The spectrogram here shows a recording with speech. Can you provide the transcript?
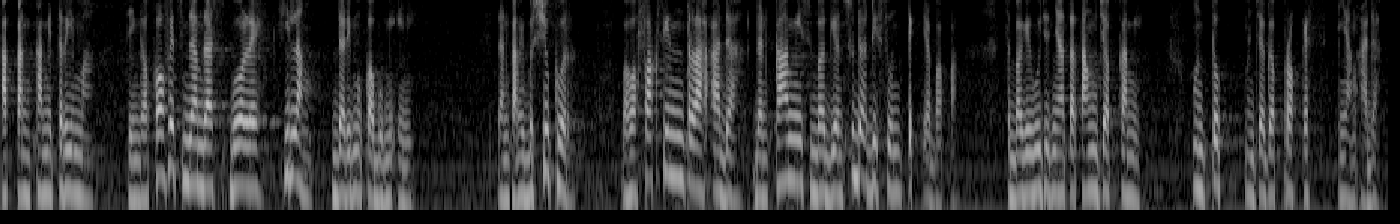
akan kami terima sehingga COVID-19 boleh hilang dari muka bumi ini. Dan kami bersyukur bahwa vaksin telah ada dan kami sebagian sudah disuntik ya Bapak. Sebagai wujud nyata tanggung jawab kami untuk menjaga prokes yang ada.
